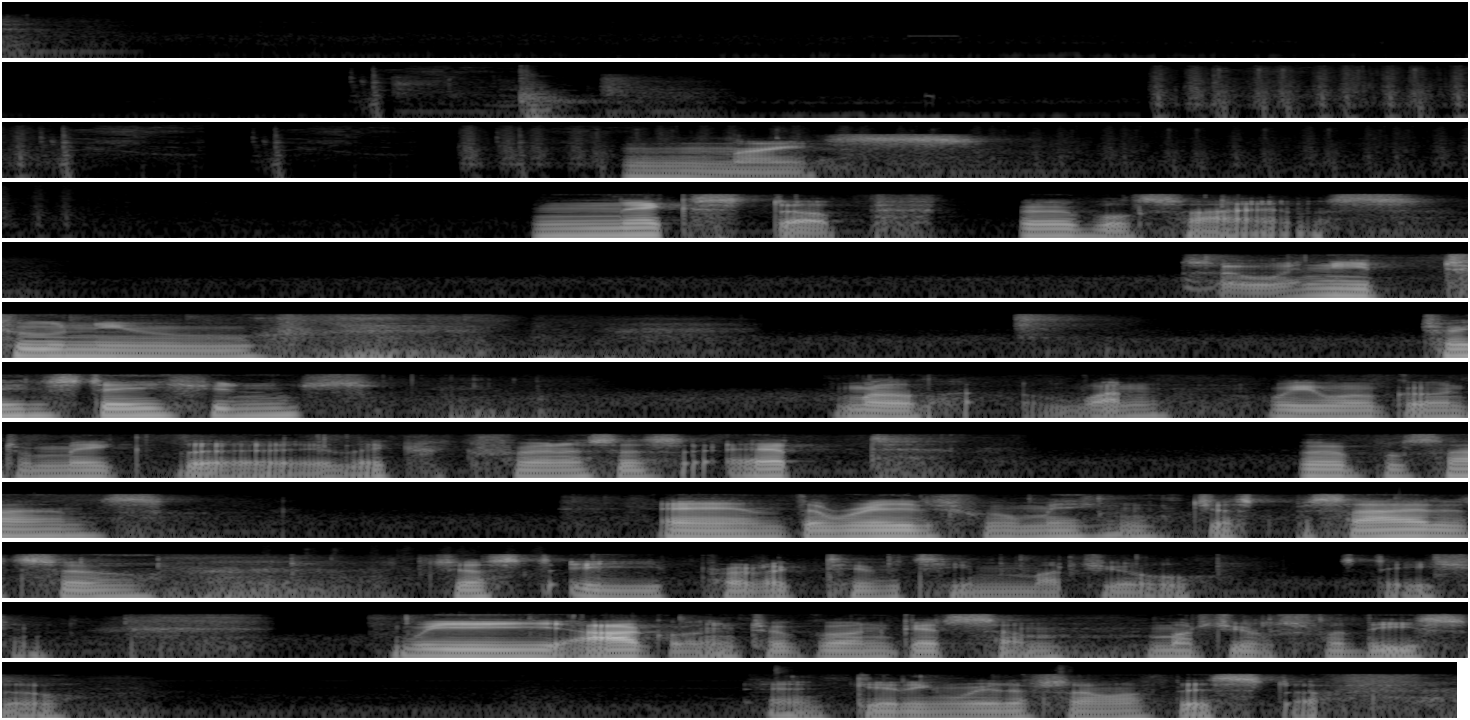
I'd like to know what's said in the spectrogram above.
Nice. Next up, purple science. So we need two new train stations well, one, we were going to make the electric furnaces at Purple Science, and the rails we're making just beside it, so just a productivity module station. We are going to go and get some modules for these, so and getting rid of some of this stuff.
